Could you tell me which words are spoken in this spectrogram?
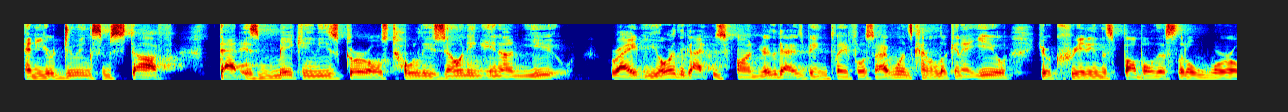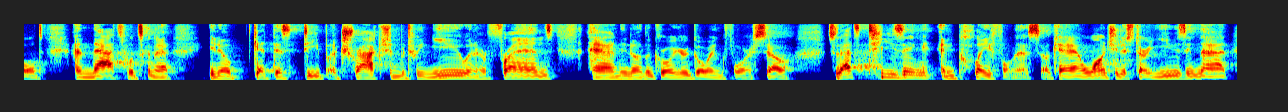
and you're doing some stuff that is making these girls totally zoning in on you, right? You're the guy who's fun. You're the guy who's being playful. So everyone's kind of looking at you. You're creating this bubble, this little world. And that's what's going to, you know, get this deep attraction between you and her friends and you know the girl you're going for. So so that's teasing and playfulness. Okay. I want you to start using that.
